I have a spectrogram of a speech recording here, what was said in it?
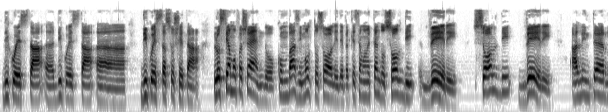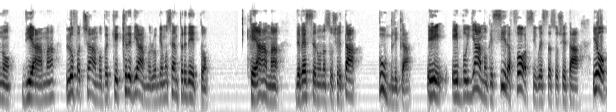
di questa, eh, di questa, uh, di questa società. Lo stiamo facendo con basi molto solide perché stiamo mettendo soldi veri, soldi veri all'interno di Ama, lo facciamo perché crediamo, lo abbiamo sempre detto, che Ama deve essere una società pubblica, e, e vogliamo che si rafforzi questa società. Io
